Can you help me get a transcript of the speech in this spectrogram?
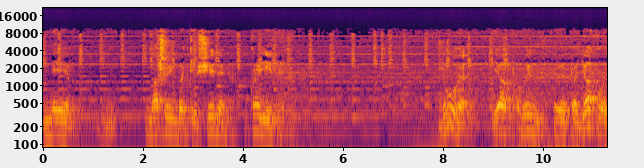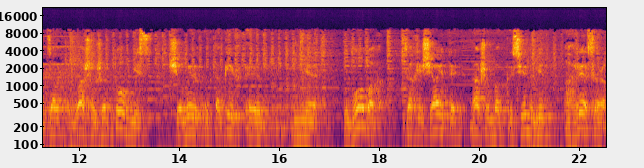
е, нашої батьківщини України. Друге, я повинен е, подякувати за вашу жертовність, що ви в таких умовах захищаєте нашу батьківщину від агресора.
